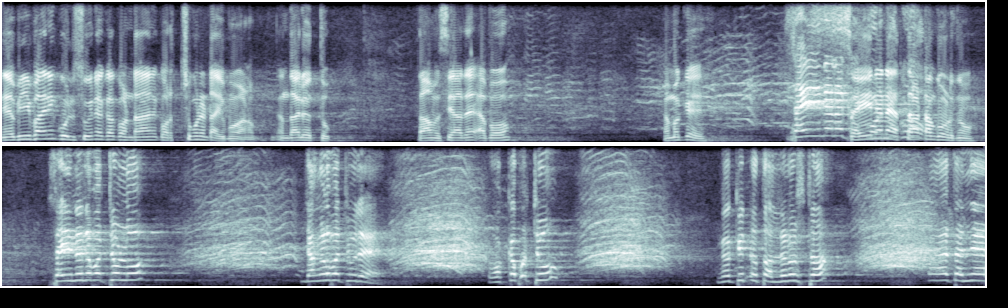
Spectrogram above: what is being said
നബീബാനും കുൽസൂനും ഒക്കെ കൊണ്ടുവരാൻ കുറച്ചും കൂടി ടൈം വേണം. എന്തായാലും എത്തും. താമസിയാതെ അപ്പോൾ നമുക്ക് സൈനനെ എത്ര എത്താട്ടം കൊടുന്നു സൈനനെ പറ്റുള്ളൂ? ഞങ്ങൾ പറ്റൂലേ? ഒക്കെ പറ്റൂ? നിങ്ങൾക്ക് എന്നെ തല്ലണ ഇഷ്ട? തന്നെ.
